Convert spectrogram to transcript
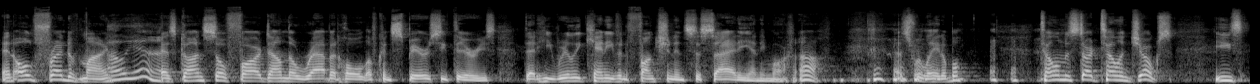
An old friend of mine Oh, yeah. has gone so far down the rabbit hole of conspiracy theories that he really can't even function in society anymore. Oh, that's relatable. Tell him to start telling jokes. He's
